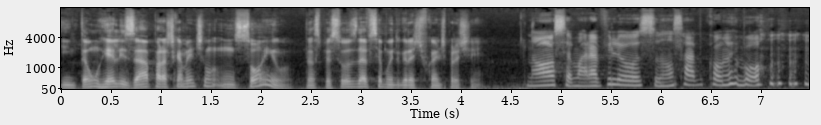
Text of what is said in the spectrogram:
Então, realizar praticamente um sonho das pessoas deve ser muito gratificante para ti. Nossa, é maravilhoso. Não sabe como é bom.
